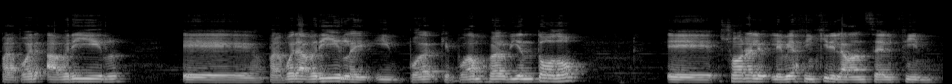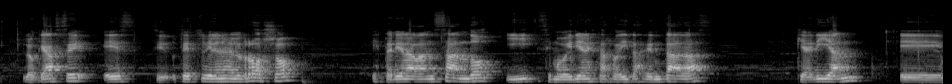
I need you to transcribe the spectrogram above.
para poder abrir, eh, para poder abrirla y, que podamos ver bien todo, eh, yo ahora le, le, voy a fingir el avance del film. Lo que hace es, si ustedes estuvieran en el rollo, estarían avanzando y se moverían estas rueditas dentadas que harían eh,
